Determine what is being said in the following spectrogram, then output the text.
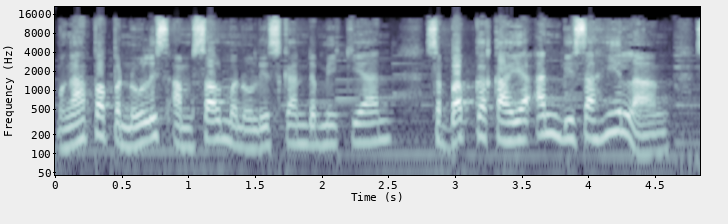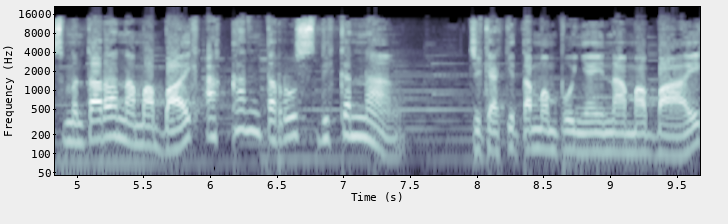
Mengapa penulis Amsal menuliskan demikian? Sebab kekayaan bisa hilang, sementara nama baik akan terus dikenang. Jika kita mempunyai nama baik,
